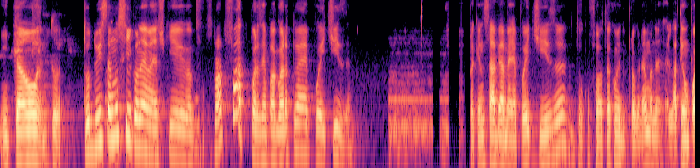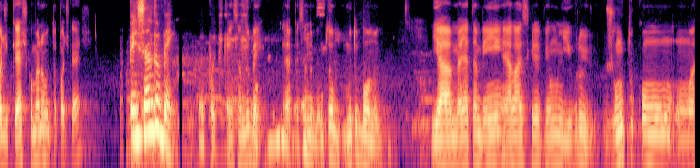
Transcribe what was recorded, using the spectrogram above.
Então, tu, tudo isso é no ciclo, né? Acho que o próprio fato, por exemplo, agora tu é poetisa. Pra quem não sabe, a Amélia é poetisa. Tô com falta do programa, né? Ela tem um podcast. Como é o nome do teu podcast? Pensando Bem. Pensando Bem. É, Pensando Bem. Muito, muito bom nome. E a Amélia também, ela escreveu um livro junto com uma...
